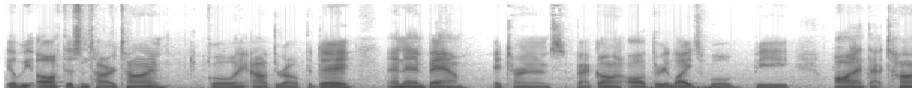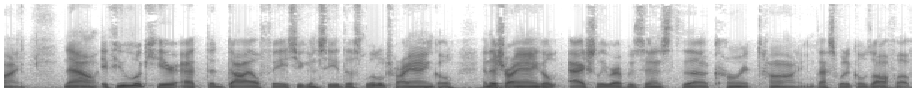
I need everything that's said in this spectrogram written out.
it'll be off this entire time, going out throughout the day, and then bam, it turns back on. All three lights will be on at that time. Now, if you look here at the dial face, you can see this little triangle, and this triangle actually represents the current time. That's what it goes off of.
